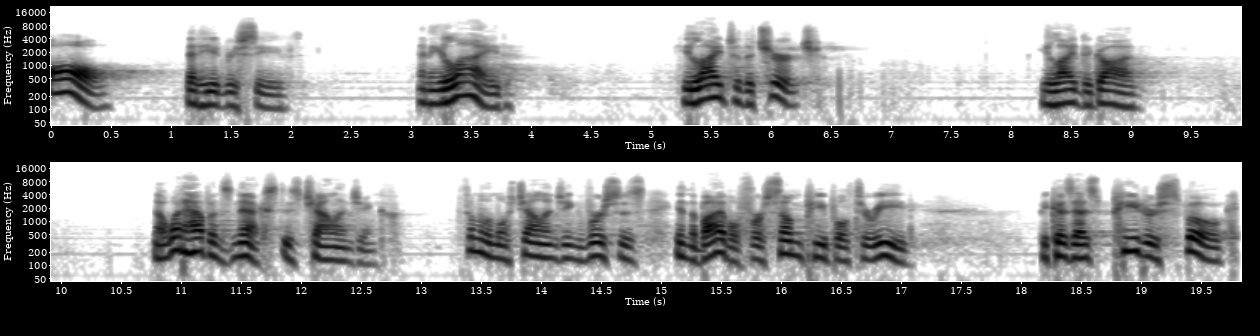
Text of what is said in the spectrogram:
all that he had received. And he lied. He lied to the church. He lied to God. Now, what happens next is challenging. Some of the most challenging verses in the Bible for some people to read. Because as Peter spoke,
